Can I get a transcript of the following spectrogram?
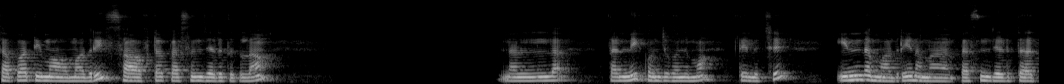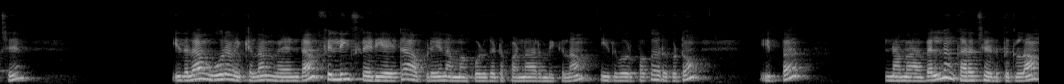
சப்பாத்தி மாவு மாதிரி சாஃப்டாக பிசைஞ்சு எடுத்துக்கலாம். நல்லா தண்ணி கொஞ்சம் கொஞ்சமாக தெளித்து இந்த மாதிரி நம்ம பிசைஞ்சு எடுத்தாச்சு. இதெல்லாம் ஊற வைக்கலாம் வேண்டாம். ஃபில்லிங்ஸ் ரெடி ஆகிட்டா அப்படியே நம்ம கொழுக்கட்டை பண்ண ஆரம்பிக்கலாம். இது ஒரு பக்கம் இருக்கட்டும். இப்போ நம்ம வெல்லம் கரைச்சி எடுத்துக்கலாம்.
